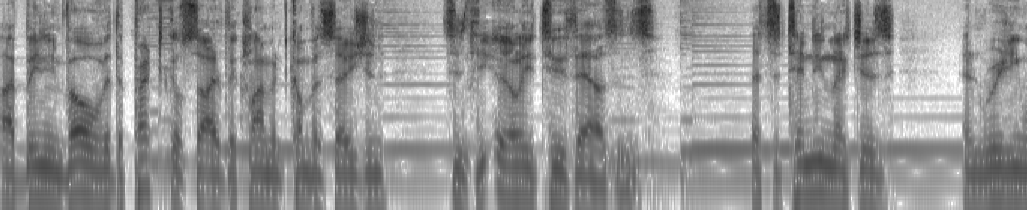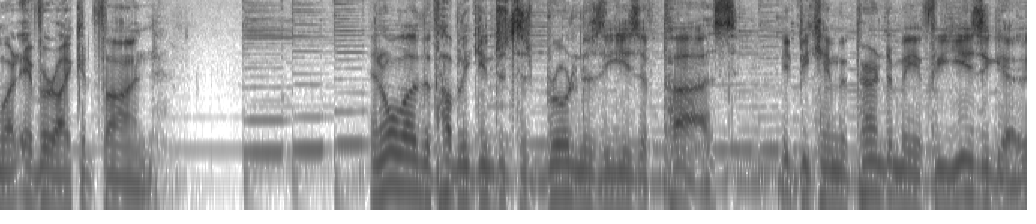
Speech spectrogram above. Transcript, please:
I've been involved with the practical side of the climate conversation since the early 2000s. That's attending lectures and reading whatever I could find. And although the public interest has broadened as the years have passed, it became apparent to me a few years ago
